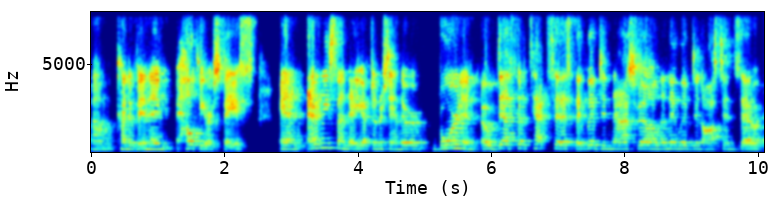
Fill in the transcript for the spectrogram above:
um, kind of in a healthier space. And every Sunday, you have to understand, they were born in Odessa, Texas. They lived in Nashville and then they lived in Austin. So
